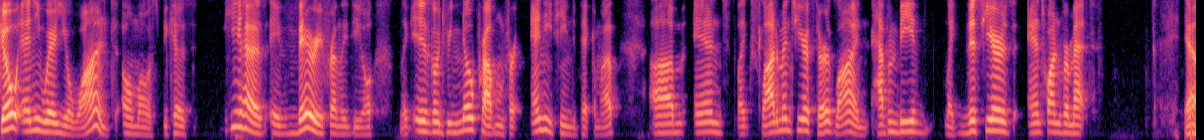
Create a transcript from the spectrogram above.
go anywhere you want almost because he has a very friendly deal. Like it is going to be no problem for any team to pick him up. Um, and like slot him into your third line, have him be like this year's Antoine Vermette. Yeah,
